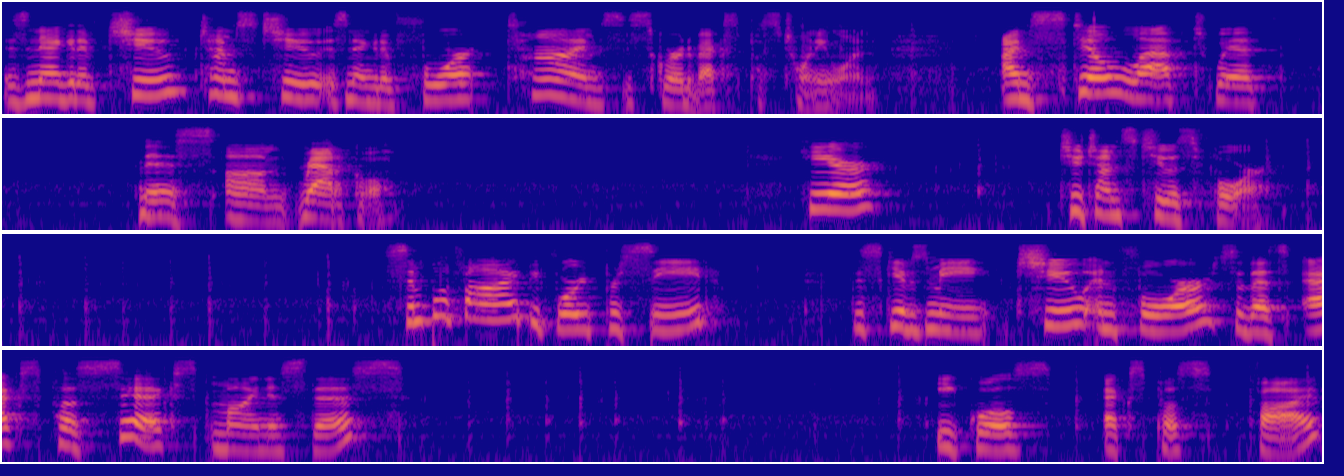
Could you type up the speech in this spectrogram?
is negative 2 times 2 is negative 4 times the square root of x plus 21. I'm still left with this um, radical. Here, 2 times 2 is 4. Simplify before we proceed. This gives me 2 and 4, so that's x plus 6 minus this equals x plus 5.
